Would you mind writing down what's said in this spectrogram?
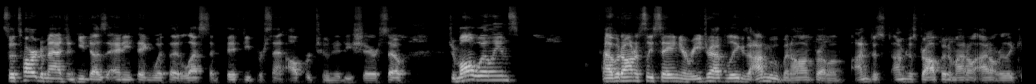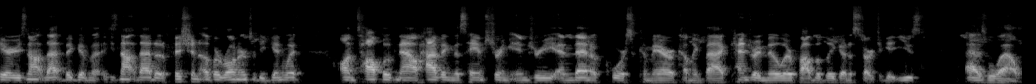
So it's hard to imagine he does anything with a less than 50% opportunity share. So Jamaal Williams, I would honestly say in your redraft leagues, I'm moving on from him. I'm just I'm just dropping him. I don't I don't really care. He's not that big of a he's not that efficient of a runner to begin with. On top of now having this hamstring injury, and then of course Kamara coming back, Kendre Miller probably going to start to get used as well.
